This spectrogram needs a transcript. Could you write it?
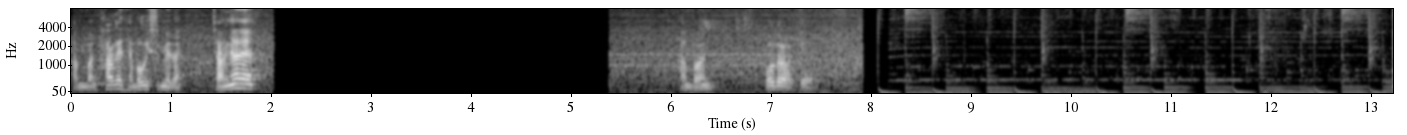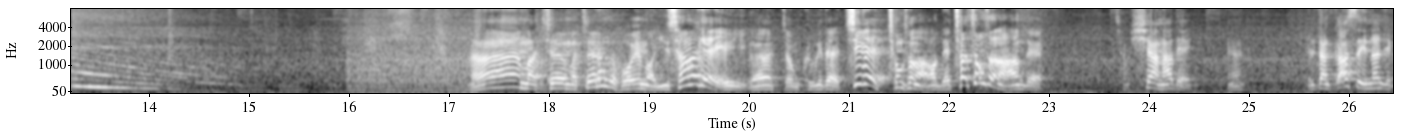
한번 확인해 보겠습니다. 작년에 한번 보도록 할게요. 아, 막, 저, 막, 저런 거 보이면 이상하게, 이, 어, 좀, 돼. 집에 청소는 안 하고, 내 차 청소는 안 하는데, 참 희한하대. 예? 일단 가스 있는지,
